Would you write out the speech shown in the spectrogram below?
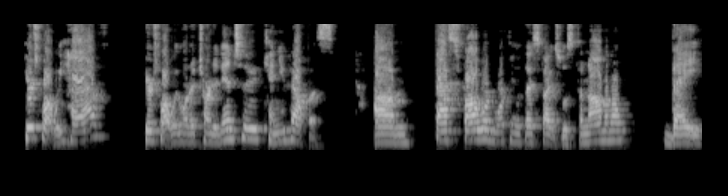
here's what we have. Here's what we want to turn it into. Can you help us? Um, fast forward, working with those folks was phenomenal. They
